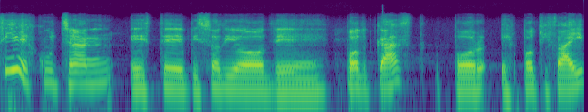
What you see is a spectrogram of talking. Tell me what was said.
Si escuchan este episodio de podcast por Spotify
